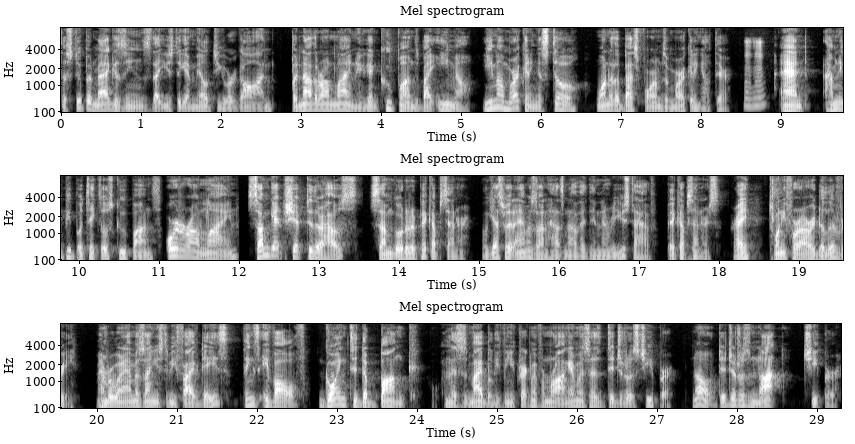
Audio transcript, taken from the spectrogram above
The stupid magazines that used to get mailed to you are gone, but now they're online. You're getting coupons by email. Email marketing is still one of the best forms of marketing out there. hmm And how many people take those coupons, order online? Some get shipped to their house, some go to the pickup center. Well, guess what Amazon has now that they never used to have? Pickup centers, right? 24 hour delivery. Remember when Amazon used to be five days? Things evolve. Going to debunk, and this is my belief, and you correct me if I'm wrong, everyone says digital is cheaper. No, digital is not cheaper.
